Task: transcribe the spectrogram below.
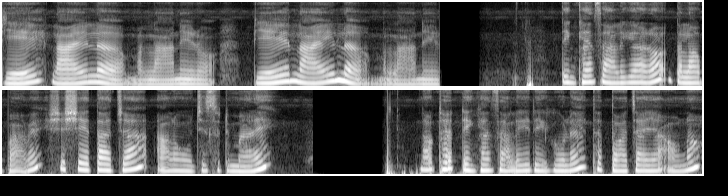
ပြဲလိုက်လမလားနဲ့တော့ပြဲလိုက်လမလားနဲ့သင်ခန်းစာလေးကတော့ဒီလောက်ပါပဲရှစ်ရှစ်တကြအားလုံးကိုကျေးဇူးတင်ပါတယ်နောက်ထပ်သင်ခန်းစာလေးတွေကိုလည်းထပ်သွားကြရအောင်နော်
